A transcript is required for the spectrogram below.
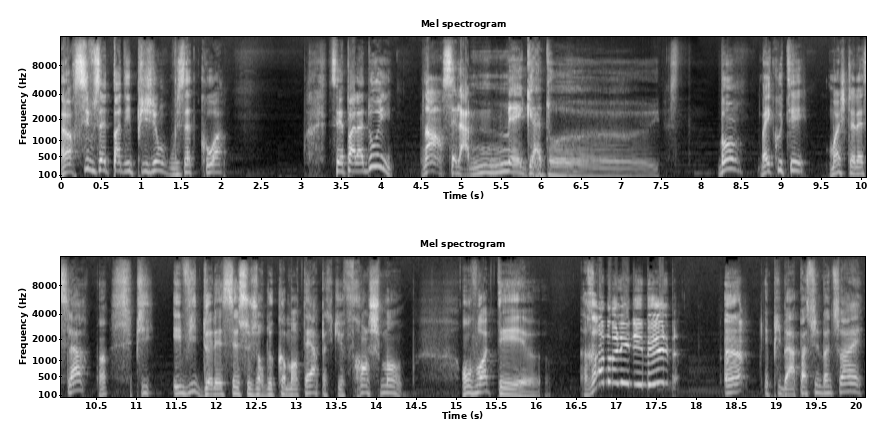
Alors, si vous n'êtes pas des pigeons, vous êtes quoi? C'est pas la douille? Non, c'est la méga douille. Bon, bah écoutez, moi je te laisse là. Hein. Puis évite de laisser ce genre de commentaires parce que franchement, on voit que t'es euh, ramolli du bulbe. Hein Et puis bah passe une bonne soirée.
